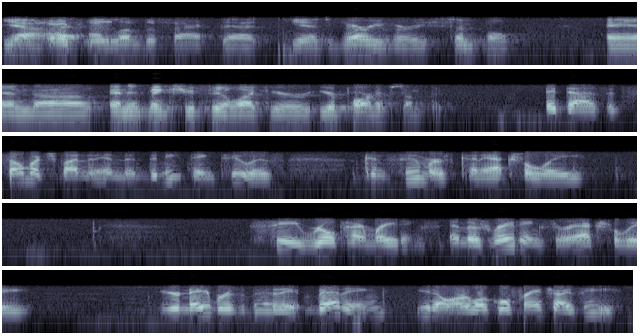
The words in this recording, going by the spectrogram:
Yeah, I, I love the fact that yeah, it's very very simple, and uh, and it makes you feel like you're you're part of something. It does. It's so much fun, and, and the, the neat thing too is consumers can actually see real-time ratings, and those ratings are actually your neighbors vetting you know, our local franchisee.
